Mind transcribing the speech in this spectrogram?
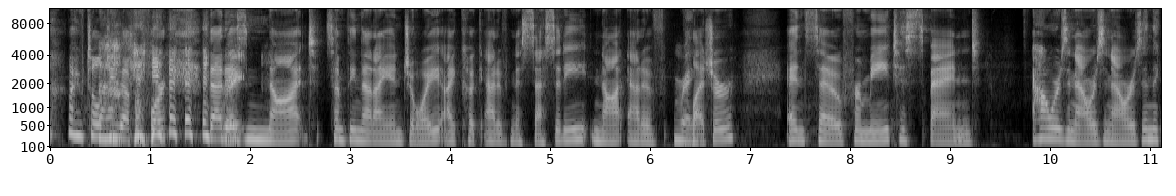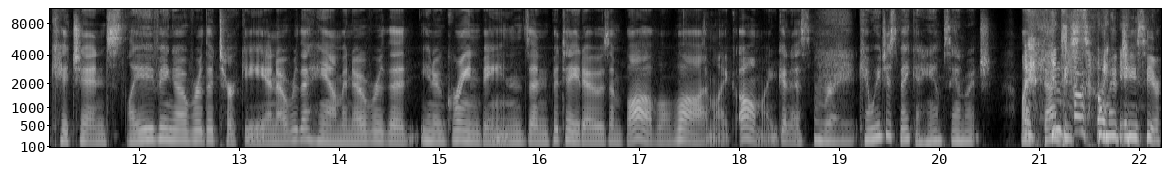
I've told you that before. That is Right. not something that I enjoy. I cook out of necessity, not out of Right. pleasure. And so for me to spend hours and hours and hours in the kitchen slaving over the turkey and over the ham and over the, you know, green beans and potatoes and blah blah blah. I'm like, "Oh my goodness. right. Can we just make a ham sandwich?" Like that'd be so much easier.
